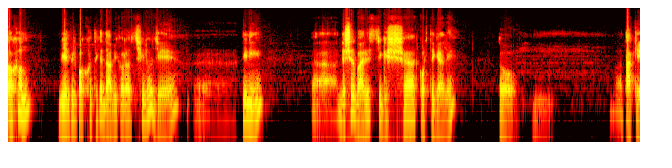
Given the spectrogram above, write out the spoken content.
তখন বিএনপির পক্ষ থেকে দাবি করা ছিল যে তিনি দেশের বাইরে চিকিৎসা করতে গেলে তো তাকে,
